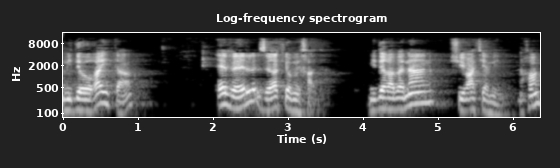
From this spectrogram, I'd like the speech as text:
מדאורייתא, אבל זה רק יום אחד, מדרבנן שבעת ימים, נכון?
